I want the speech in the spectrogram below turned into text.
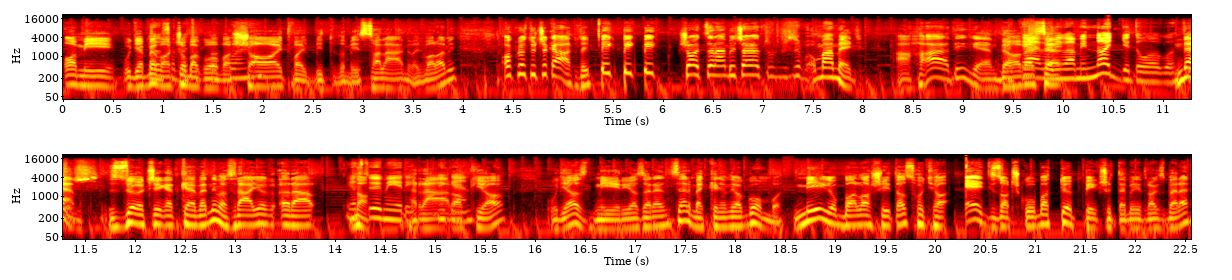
ami ugye be van csomagolva sajt, vagy mit tudom én, szalámi, vagy valami, akkor azt ő csak átad, hogy pik, pik, pik, sajt, szalámi, sajt, már megy. Aha, hát igen, de ha kell venni veszel... valami nagy dolgot Nem, is. zöldséget kell venni, azt rá, rá, Ezt ő méri, rárakja, ugye az méri az a rendszer, meg kell nyomni a gombot. Még jobban lassít az, hogyha egy zacskóba több péksüteményt raksz bele,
